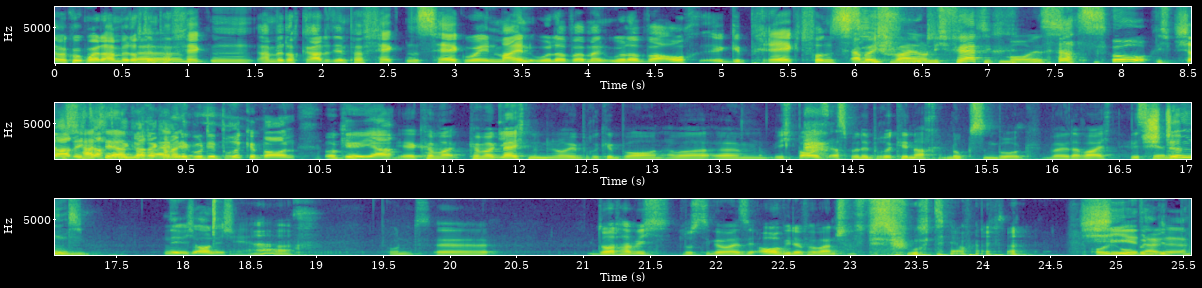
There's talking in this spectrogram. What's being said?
Aber guck mal, da haben wir doch ähm, den perfekten, haben wir doch gerade den perfekten Segway in meinen Urlaub, weil mein Urlaub war auch äh, geprägt von Seafood. Aber ich war ja noch nicht fertig, Mois. Ach so, ich, schade, ich, ich dachte ja gerade, da kann man eine gute Brücke bauen. Okay, ja. Ja, können wir, können wir gleich eine neue Brücke bauen, aber ähm, ich baue jetzt erstmal eine Brücke nach Luxemburg, weil da war ich bisher Stimmt. Nee, ich auch nicht. Ja. Und äh, dort habe ich lustigerweise auch wieder Verwandtschaft besucht. Alter. Shit, Alter.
